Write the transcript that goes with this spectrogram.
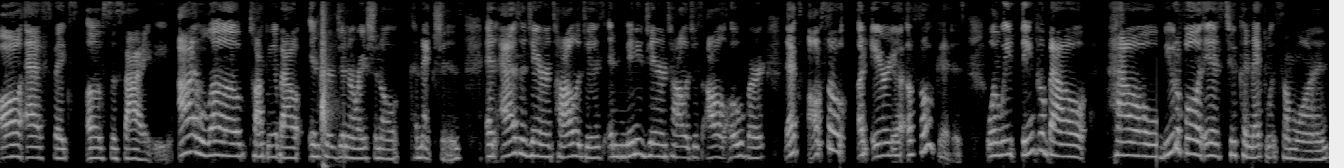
all aspects of society. I love talking about intergenerational connections. And as a gerontologist and many gerontologists all over, that's also an area of focus. When we think about how beautiful it is to connect with someone,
